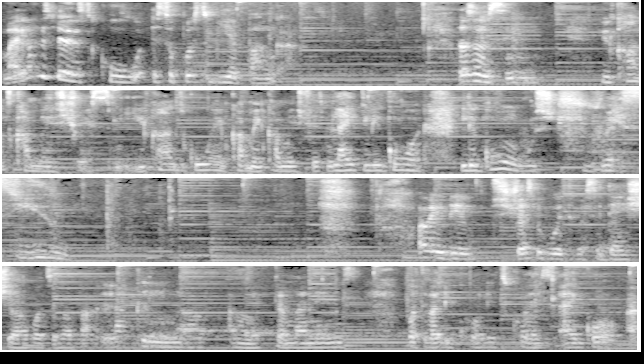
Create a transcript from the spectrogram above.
my last year in school is supposed to be a banger that's what I'm saying. You can't come and stress me. You can't go and come and come and stress me. Like Legon. Legon will stress you. Already they stress people with residential, whatever, but luckily enough, I'm a permanent, whatever they call it, because I got uh,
